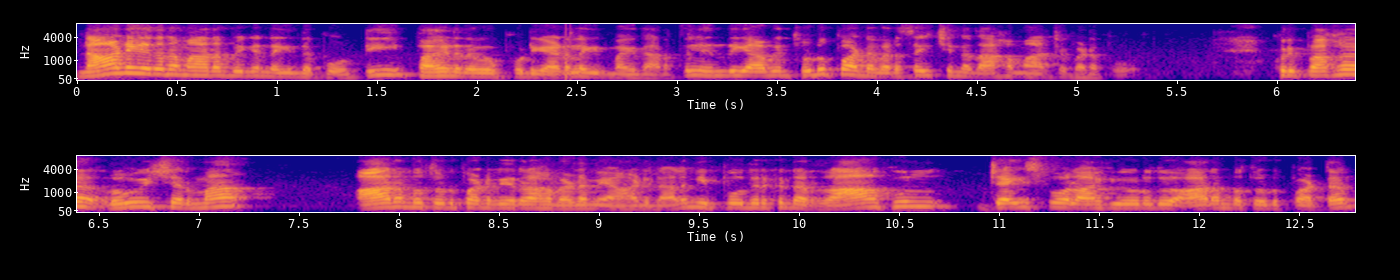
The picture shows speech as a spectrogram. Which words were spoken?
நாளைய தினம் ஆரம்பிக்கின்ற இந்த போட்டி பகிரவு போட்டி அடலைட் மைதானத்தில் இந்தியாவின் துடுப்பாட்ட வரிசை சின்னதாக மாற்றப்பட போகுது. குறிப்பாக ரோஹித் சர்மா ஆரம்ப துடுப்பாட்ட வீரராக வழமை ஆடினாலும் இப்போது இருக்கின்ற ராகுல் ஜெய்ஸ்வால் ஆகியோரது ஆரம்ப துடுப்பாட்டம்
